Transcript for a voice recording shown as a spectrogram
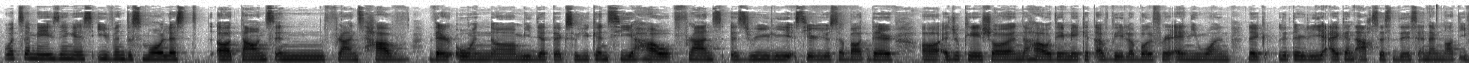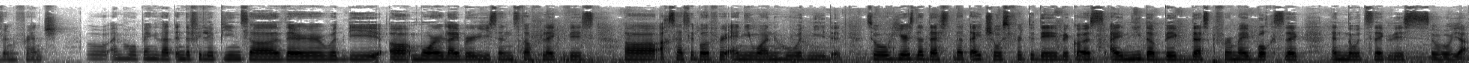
What's amazing is even the smallest uh, towns in France have their own uh, Mediathèque. So you can see how France is really serious about their uh, education, how they make it available for anyone. Like, literally, I can access this and I'm not even French. So I'm hoping that in the Philippines, uh, there would be uh, more libraries and stuff like this uh, accessible for anyone who would need it. So here's the desk that I chose for today because I need a big desk for my books like and notes like this. So yeah,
